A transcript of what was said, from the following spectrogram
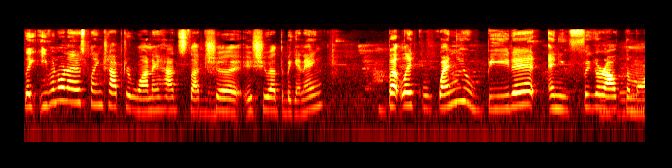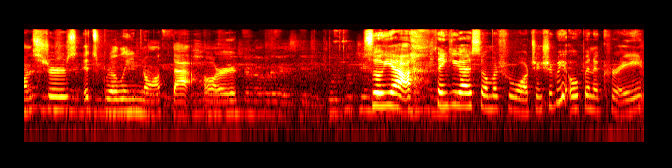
Like, even when I was playing Chapter 1, I had such mm-hmm. a issue at the beginning but like when you beat it and you figure out the monsters, it's really not that hard. So yeah, thank you guys so much for watching. Should we open a crate?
